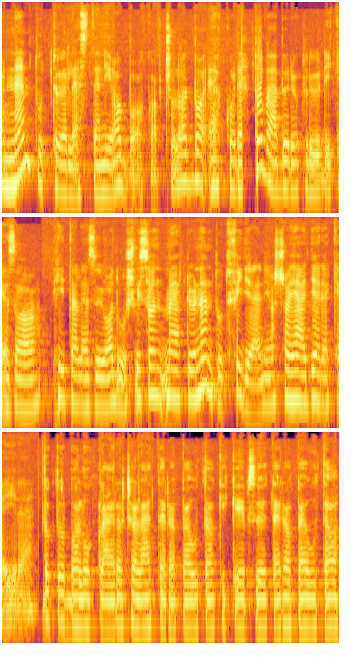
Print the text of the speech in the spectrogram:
Ha nem tud törleszteni abba a kapcsolatba, akkor tovább öröklődik ez a hitelező adós viszont, mert ő nem tud figyelni a saját gyerekeire. Dr. Balogh Klára családterapeuta, kiképző terapeuta.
